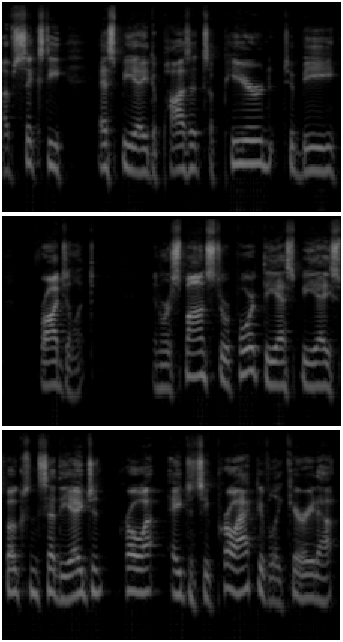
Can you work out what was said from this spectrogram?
of 60 SBA deposits appeared to be fraudulent. In response to report, the SBA spokesman said the agent pro- agency proactively carried out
